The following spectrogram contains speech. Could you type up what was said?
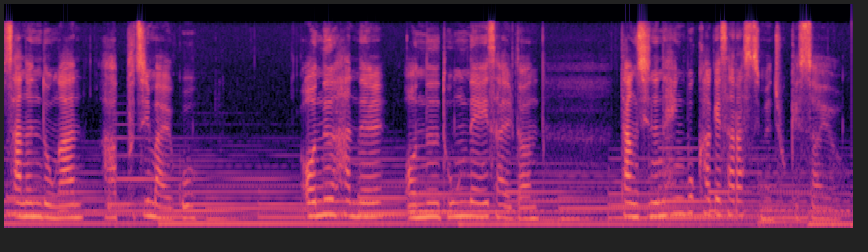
사는 동안 아프지 말고 어느 하늘 어느 동네에 살던 당신은 행복하게 살았으면 좋겠어요.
